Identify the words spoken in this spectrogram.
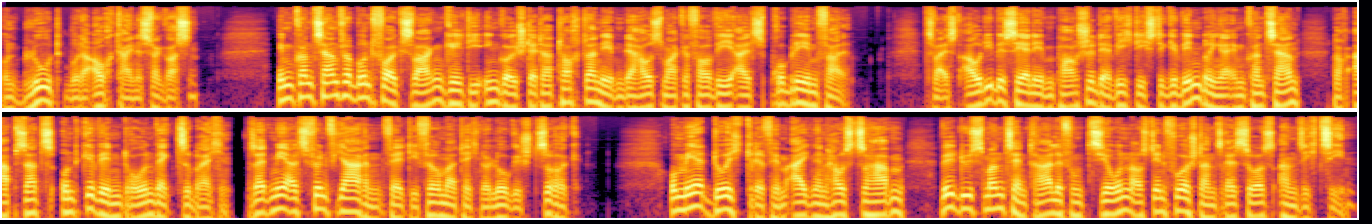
Und Blut wurde auch keines vergossen. Im Konzernverbund Volkswagen gilt die Ingolstädter Tochter neben der Hausmarke VW als Problemfall. Zwar ist Audi bisher neben Porsche der wichtigste Gewinnbringer im Konzern, doch Absatz und Gewinn drohen wegzubrechen. Seit mehr als fünf Jahren fällt die Firma technologisch zurück. Um mehr Durchgriff im eigenen Haus zu haben, will Düßmann zentrale Funktionen aus den Vorstandsressorts an sich ziehen.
